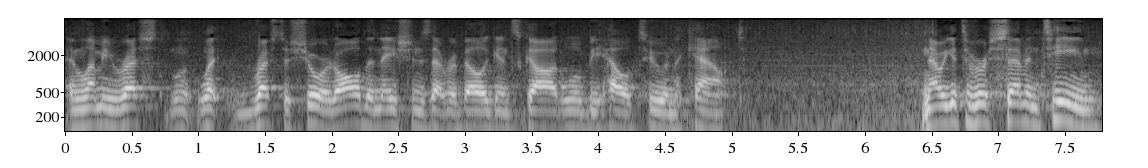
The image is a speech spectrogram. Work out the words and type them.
And let me rest, rest assured, all the nations that rebel against God will be held to an account. Now we get to verse 17.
